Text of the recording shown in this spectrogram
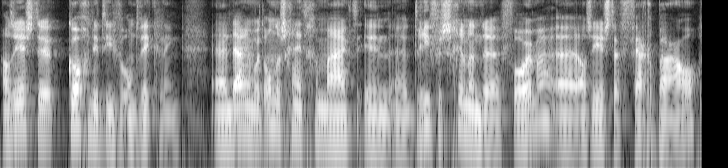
Als eerste cognitieve ontwikkeling. Uh, daarin wordt onderscheid gemaakt in uh, drie verschillende vormen. Uh, als eerste verbaal.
